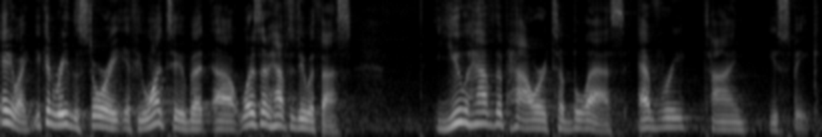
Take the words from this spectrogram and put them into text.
Anyway, you can read the story if you want to, but uh, what does that have to do with us? You have the power to bless every time you speak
